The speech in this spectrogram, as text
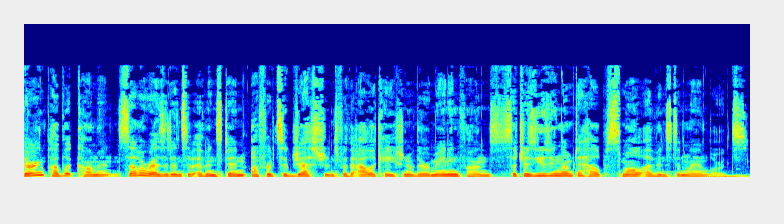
During public comment, several residents of Evanston offered suggestions for the allocation of the remaining funds, such as using them to help small Evanston landlords.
